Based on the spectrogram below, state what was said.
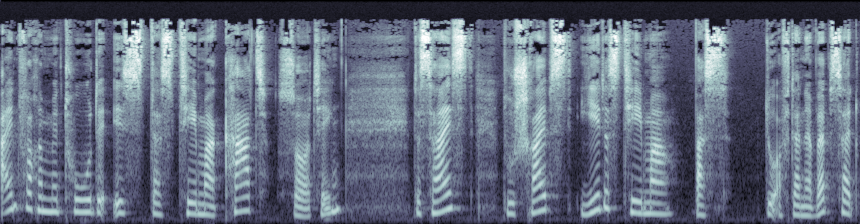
einfache Methode ist das Thema Card Sorting. Das heißt, du schreibst jedes Thema, was du auf deiner Website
